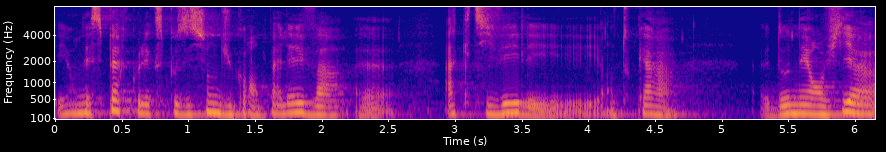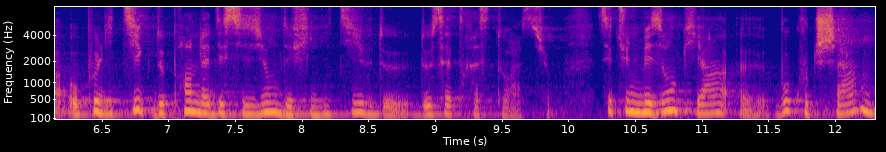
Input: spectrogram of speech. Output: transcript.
et on espère que l'exposition du Grand Palais va euh, activer, les, en tout cas donner envie aux politiques de prendre la décision définitive de cette restauration. C'est une maison qui a euh, beaucoup de charme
